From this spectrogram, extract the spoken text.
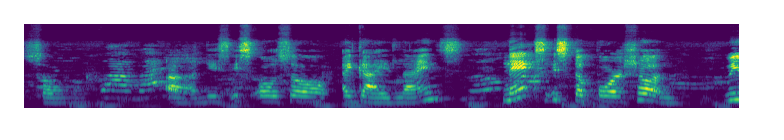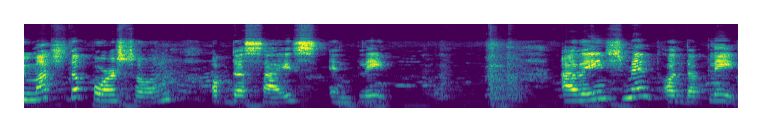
So uh, this is also a guidelines. Next is the portion. We match the portion of the size and plate. Arrangement on the plate.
